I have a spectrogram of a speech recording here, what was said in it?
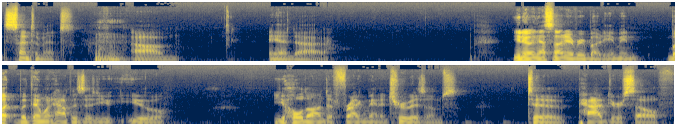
sentiments. Um, and, uh, you know, and that's not everybody. I mean, but, but then what happens is you, you, you hold on to fragmented truisms to pad yourself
